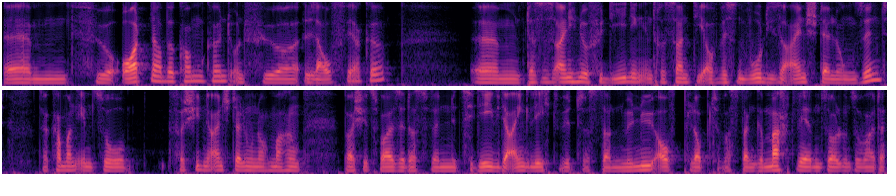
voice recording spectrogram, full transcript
ähm, für Ordner bekommen könnt und für Laufwerke. Ähm, das ist eigentlich nur für diejenigen interessant, die auch wissen, wo diese Einstellungen sind. Da kann man eben so verschiedene Einstellungen noch machen. Beispielsweise, dass wenn eine CD wieder eingelegt wird, dass dann ein Menü aufploppt, was dann gemacht werden soll und so weiter.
